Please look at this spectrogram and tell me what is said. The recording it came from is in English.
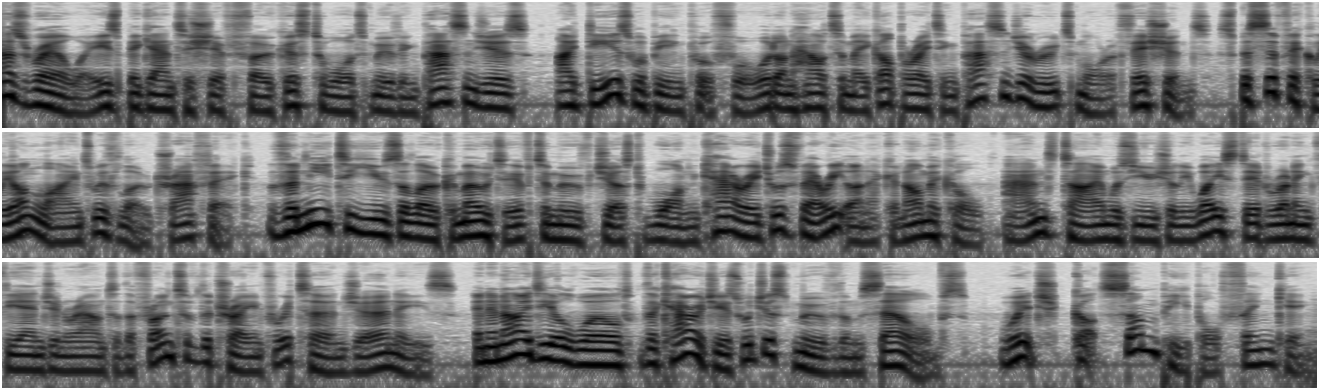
As railways began to shift focus towards moving passengers, ideas were being put forward on how to make operating passenger routes more efficient, specifically on lines with low traffic. The need to use a locomotive to move just one carriage was very uneconomical, and time was usually wasted running the engine round to the front of the train for return journeys. In an ideal world, the carriages would just move themselves, which got some people thinking.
